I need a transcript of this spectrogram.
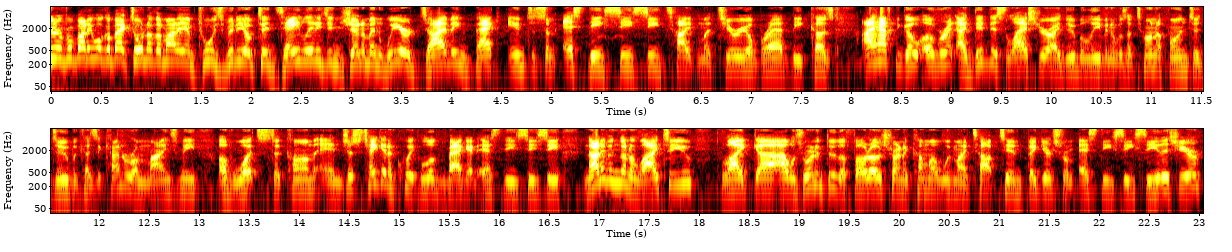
good, everybody? Welcome back to another My Damn Toys video. Today, ladies and gentlemen, we are diving back into some SDCC type material, Brad, because I have to go over it. I did this last year, I do believe, and it was a ton of fun to do because it kind of reminds me of what's to come and just taking a quick look back at SDCC. Not even going to lie to you, like, uh, I was running through the photos trying to come up with my top 10 figures from SDCC this year,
